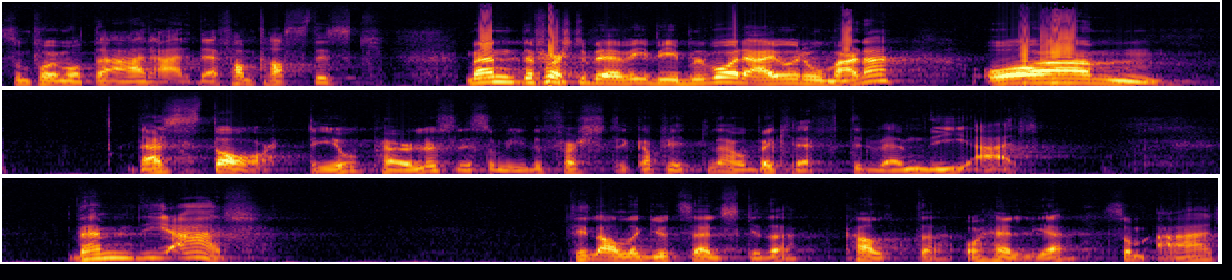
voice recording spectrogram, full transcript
som på en måte er her. Det er fantastisk. Men det første brevet i Bibelen vår er jo romerne. Og um, der starter jo Paulus liksom i det første kapittelet og bekrefter hvem de er. Hvem de er. Til alle Guds elskede, kalte og hellige som er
